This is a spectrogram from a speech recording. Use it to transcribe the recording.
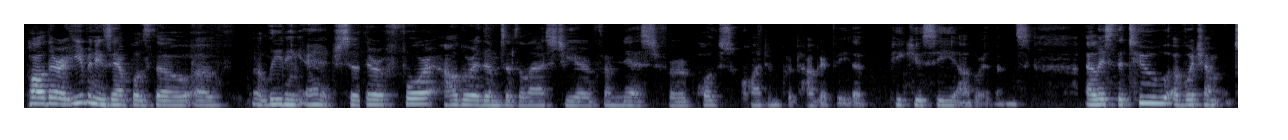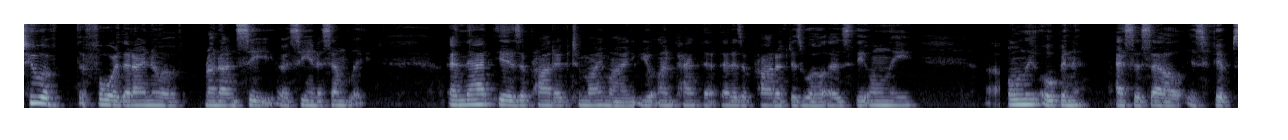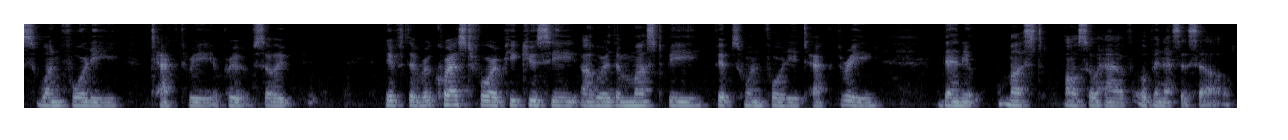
Paul, there are even examples though of leading edge. So there are four algorithms of the last year from NIST for post quantum cryptography, the PQC algorithms. At least the two of which I'm two of the four that I know of run on C, or C in assembly. And that is a product, to my mind, you unpack that, that is a product as well as the only uh, only open SSL is FIPS 140 TAC3 approved. So if the request for a PQC algorithm must be FIPS 140-3, then it must also have OpenSSL.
